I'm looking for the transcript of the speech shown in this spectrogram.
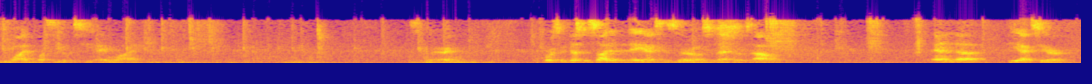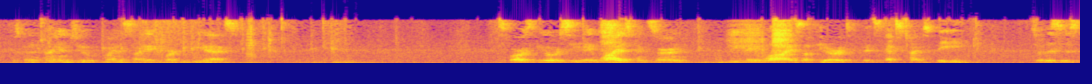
py plus e over cay squared. Of course, we've just decided that ax is 0, so that goes out. And uh, px here is going to turn into minus i h bar dpx. As far as e over cay is concerned, the ay is up here. It's, it's x times b. So this is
